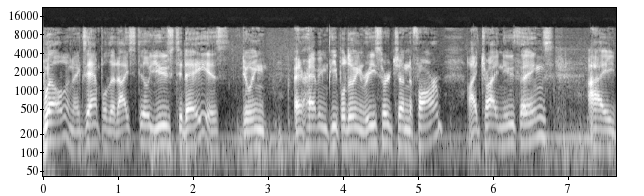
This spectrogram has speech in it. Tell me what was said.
Well, an example that I still use today is doing or having people doing research on the farm. I try new things. I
